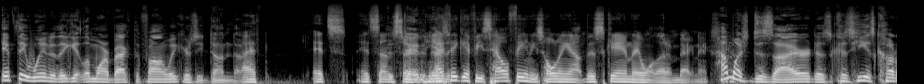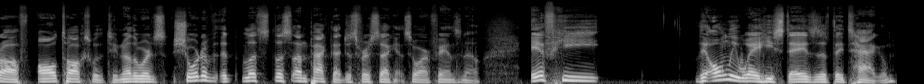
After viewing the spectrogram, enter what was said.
If they win, do they get Lamar back the following week, or is he done? Done. I, it's it's uncertain. He. I think if he's healthy and he's holding out this game, they won't let him back next. How year. much desire does because he has cut off all talks with the team? In other words, short of uh, let's let's unpack that just for a second so our fans know. If he, the only way he stays is if they tag him,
